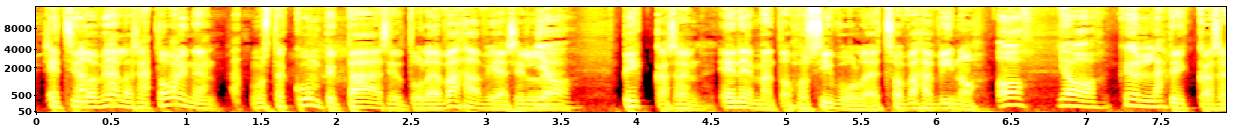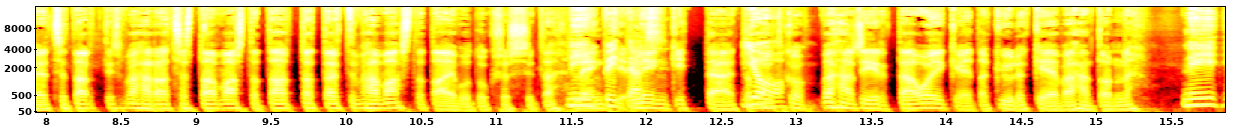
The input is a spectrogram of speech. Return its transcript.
Sitten sillä on vielä se toinen, muista kumpi pää sillä tulee vähän vielä silleen Joo. pikkasen enemmän tuohon sivulle, että se on vähän vino Oh, joo, kyllä. pikkasen, että se tarvitsisi vähän ratsastaa vasta, sitten vähän vastataivutuksessa sitä Niin lenki, pitäis. lenkittää, että Joo. voitko vähän siirtää oikeita kylkeä vähän tonne. Niin,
